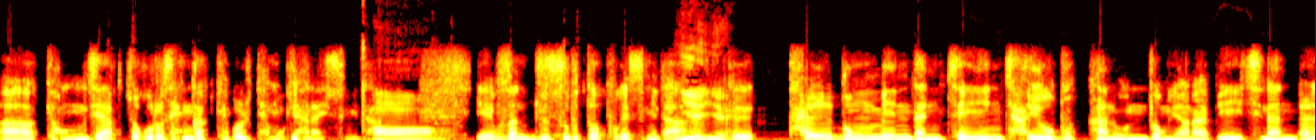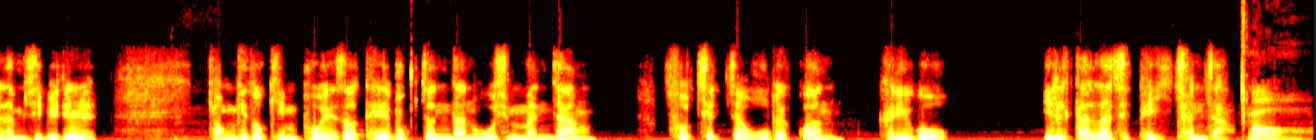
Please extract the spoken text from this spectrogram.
아, 경제학적으로 생각해 볼 대목이 하나 있습니다. 어. 예, 우선 뉴스부터 보겠습니다. 예, 예. 그 탈북민 단체인 자유북한 운동연합이 지난달 31일 경기도 김포에서 대북전단 50만 장, 소책자 500건, 그리고 1달러 지폐 2,000장, 어.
